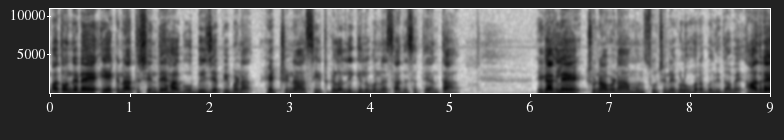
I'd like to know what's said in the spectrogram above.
ಮತ್ತೊಂದೆಡೆ ಏಕನಾಥ್ ಶಿಂದೆ ಹಾಗೂ ಬಿ ಜೆ ಪಿ ಬಣ ಹೆಚ್ಚಿನ ಸೀಟ್ಗಳಲ್ಲಿ ಗೆಲುವನ್ನು ಸಾಧಿಸುತ್ತೆ ಅಂತ ಈಗಾಗಲೇ ಚುನಾವಣಾ ಮುನ್ಸೂಚನೆಗಳು ಹೊರಬಂದಿದ್ದಾವೆ. ಆದರೆ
